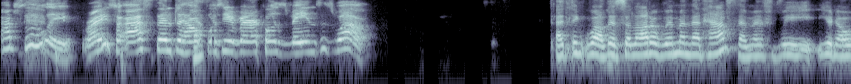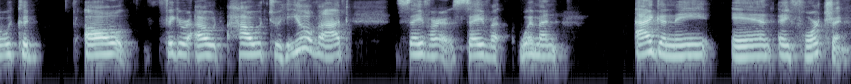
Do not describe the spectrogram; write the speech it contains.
absolutely. Right. So ask them to help yeah. with your varicose veins as well. I think, well, there's a lot of women that have them. If we, you know, we could all figure out how to heal that, save her, save women agony and a fortune.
